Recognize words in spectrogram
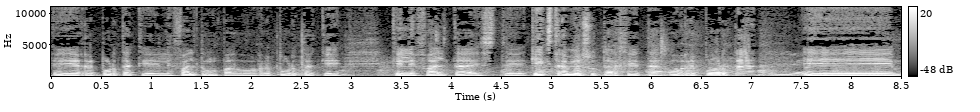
eh, reporta que le falta un pago, reporta que que le falta este que extravió su tarjeta o reporta eh,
